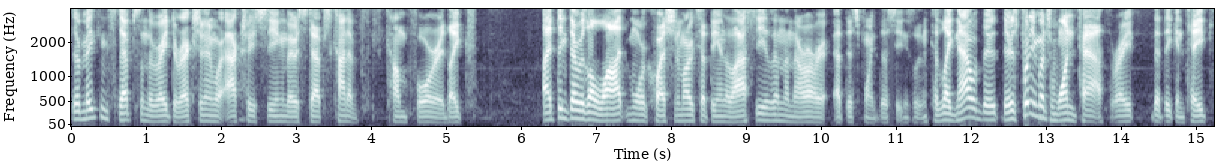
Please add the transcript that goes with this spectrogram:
they're making steps in the right direction and we're actually seeing those steps kind of come forward like i think there was a lot more question marks at the end of last season than there are at this point this season because like now there, there's pretty much one path right that they can take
